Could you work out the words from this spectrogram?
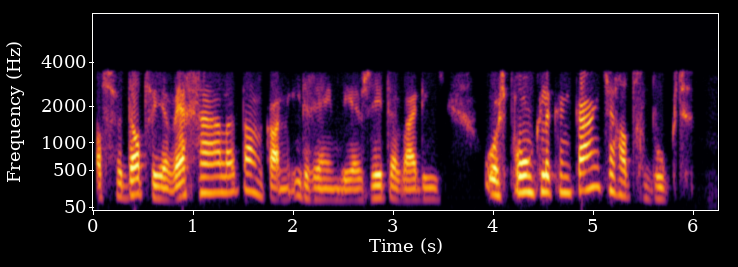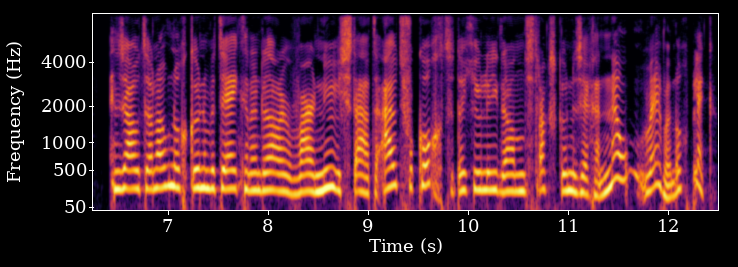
als we dat weer weghalen, dan kan iedereen weer zitten waar die oorspronkelijk een kaartje had geboekt. En zou het dan ook nog kunnen betekenen dat waar nu staat uitverkocht, dat jullie dan straks kunnen zeggen, nou, we hebben nog plek?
